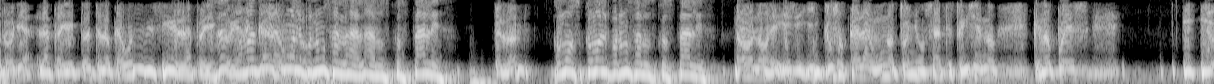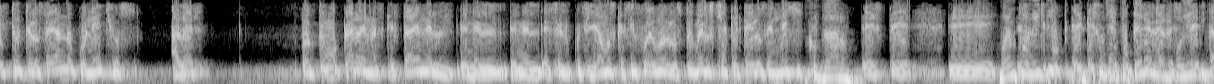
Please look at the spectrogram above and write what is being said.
trayectoria, la trayectoria, te lo acabo de decir, la O sea, trayectoria nomás de dime cada cómo le ponemos a, la- a los costales. ¿Perdón? ¿Cómo, ¿Cómo le ponemos a los costales? No, no, es- incluso cada uno, Toño. O sea, te estoy diciendo que no puedes. Y, y esto te lo estoy dando con hechos. A ver, Cuauhtémoc Cárdenas, que está en el. En el, en el es el pues, digamos que así fue uno de los primeros chaqueteros en México. Sí, claro. Este. Eh, Buen político, es un tipo que se le buen respeta. político.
